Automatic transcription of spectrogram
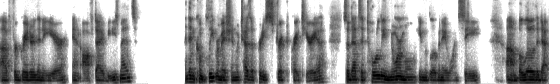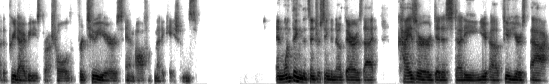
uh, for greater than a year and off diabetes meds. And then complete remission, which has a pretty strict criteria. So that's a totally normal hemoglobin A1C um, below the, di- the prediabetes threshold for two years and off of medications. And one thing that's interesting to note there is that Kaiser did a study a few years back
